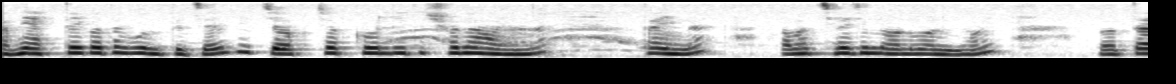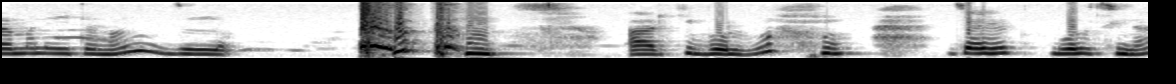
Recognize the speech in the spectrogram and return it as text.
আমি একটাই কথা বলতে চাই যে চকচক করলে তো শোনা হয় না, তাই না? আমার ছেলে যে নর্মাল নয়, তার মানে এটা নয় যে আর কি বলব? যাই হোক, বলছি না,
